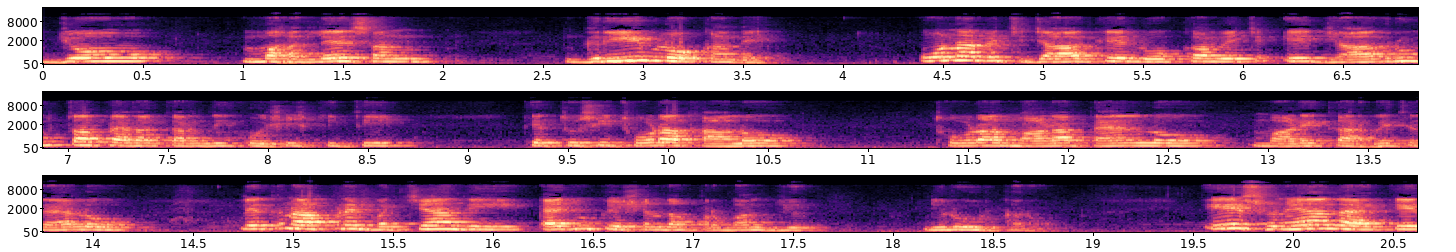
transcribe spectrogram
ਜੋ ਮਹੱਲੇ ਸਨ, ਗਰੀਬ ਲੋਕਾਂ ਦੇ ਉਹਨਾਂ ਵਿੱਚ ਜਾ ਕੇ ਲੋਕਾਂ ਵਿੱਚ ਇਹ ਜਾਗਰੂਕਤਾ ਪੈਦਾ ਕਰਨ ਦੀ ਕੋਸ਼ਿਸ਼ ਕੀਤੀ ਕਿ ਤੁਸੀਂ ਥੋੜਾ ਖਾ ਲਓ ਥੋੜਾ ਮਾੜਾ ਪਹਿਨ ਲਓ, ਮਾੜੇ ਘਰ ਵਿੱਚ ਰਹਿ ਲਓ, ਲੇਕਿਨ ਆਪਣੇ ਬੱਚਿਆਂ ਦੀ ਐਜੂਕੇਸ਼ਨ ਦਾ ਪ੍ਰਬੰਧ ਜ਼ਰੂਰ ਕਰੋ। ਇਹ ਸੁਨੇਹਾ ਲੈ ਕੇ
